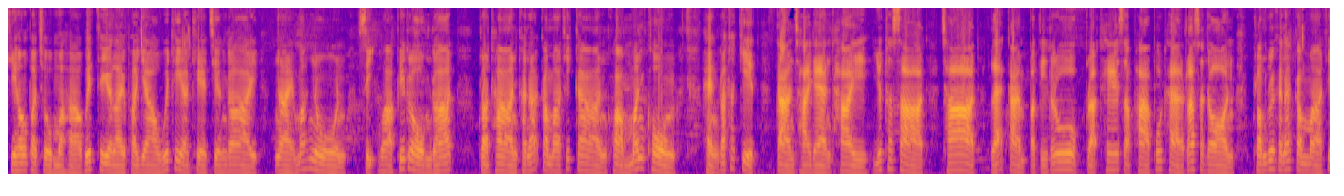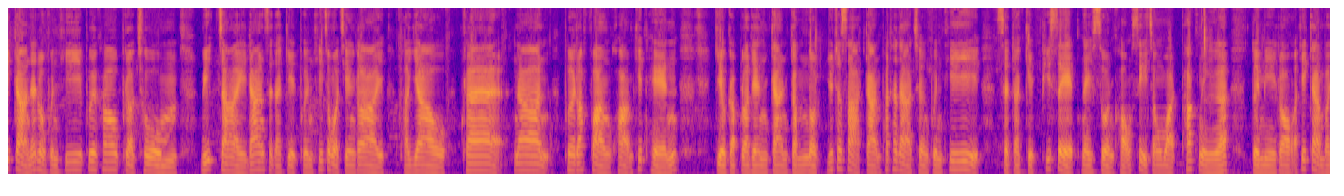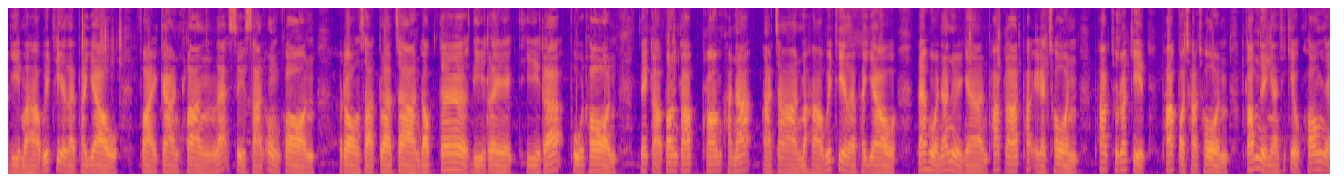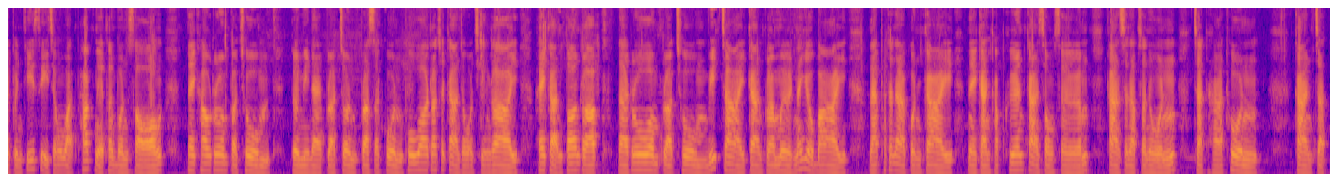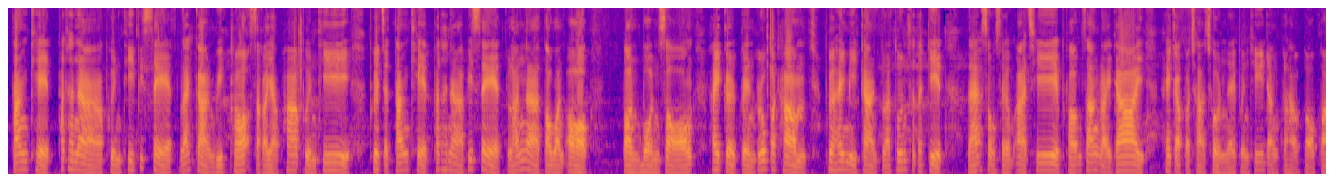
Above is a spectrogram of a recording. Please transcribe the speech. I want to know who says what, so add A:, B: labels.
A: ที่ห้องประชุมมหาวิทยาลัยพะเยาวิทยาเขตเชียงราย นายมนูนสิวาพิโรมรัฐ ประธานคณะกรรมาการความมั่นคง แห่งรัฐกิจ การชายแดนไทย ยุทธศาสตร์ ชาติ และการปฏิรูป ประเทศสภาผู้แทนราษฎร พร้อมด้วยคณะกรรมาการได้ลงพื้นที่เพื่อเข้าประชุม วิจัยด้านเศรษฐกิจพื้นที่จังหวัดเชียงรายพะเยา แพร่ น่าน เพื่อรับฟังความคิดเห็น เกี่ยวกับประเด็นการกำหนดยุทธศาสตร์การพัฒนาเชิงพื้นที่ เศรษฐกิจพิเศษในส่วนของ 4 จังหวัดภาคเหนือ โดยมีรองอธิการบดีมหาวิทยาลัยพะเยา ฝ่ายการคลังและและสื่อสารองค์กร รองศาสตราจารย์ ดรดีเรก ธีระภูทรได้กล่าวต้อนรับพร้อมคณะอาจารย์ มหาวิทยาลัยพะเยา และหัวหน้าหน่วยงานภาครัฐภาคเอกชน ภาคธุรกิจ ภาคประชาชน พร้อมหน่วยงานที่เกี่ยวข้องในพื้นที่ 4 จังหวัดภาคเหนือตอนบน 2 ได้เข้าร่วมประชุม โดยมีนายประจนประสกุลผู้ว่าราชการจังหวัดเชียงราย ให้การต้อนรับและร่วมประชุม วิจัยการประเมินนโยบาย และพัฒนากลไกในการขับเคลื่อนการส่งเสริม การสนับสนุน จัดหาทุน การจัดตั้งเขตพัฒนาพื้นที่พิเศษ และการวิเคราะห์ศักยภาพพื้นที่ เพื่อจัดตั้งเขตพัฒนาพิเศษล้านนาตะวันออกตอนบน 2 ให้เกิดเป็นรูปธรรม เพื่อให้มีการกระตุ้นเศรษฐกิจ และส่งเสริมอาชีพพร้อมสร้างรายได้ ให้กับประชาชนในพื้นที่ดังกล่าวต่อไป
